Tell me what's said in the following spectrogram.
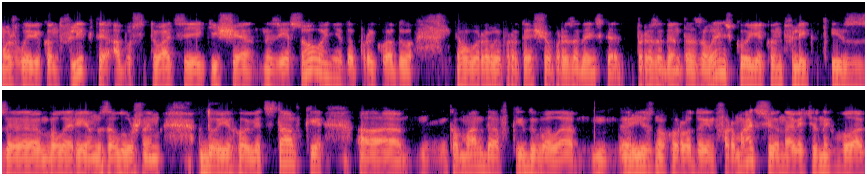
можливі конфлікти або ситуації, які ще не з'ясовані, до прикладу, говорили про те, що президентська президента Зеленського є конфлікт із е, Валерієм Залужним до його відставки. Команда вкидувала різного роду інформацію. Навіть у них була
